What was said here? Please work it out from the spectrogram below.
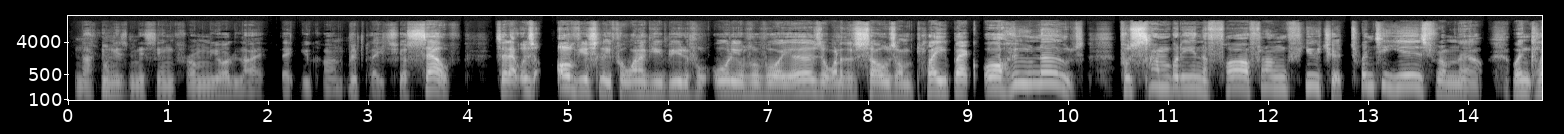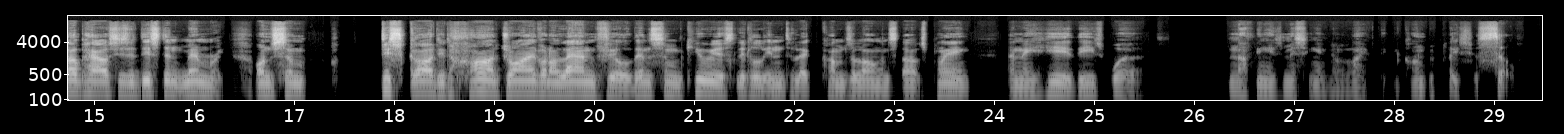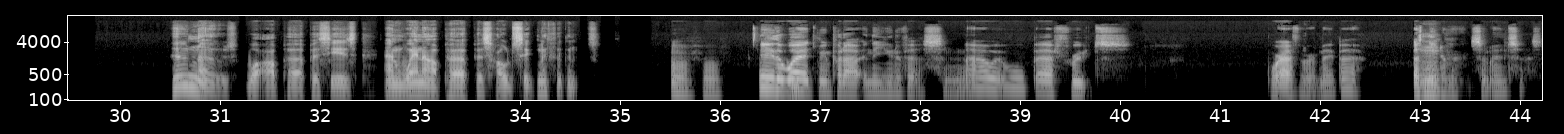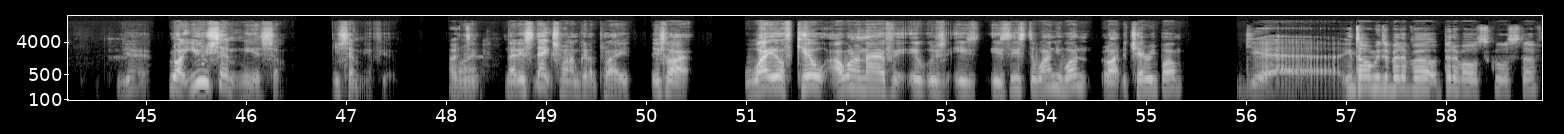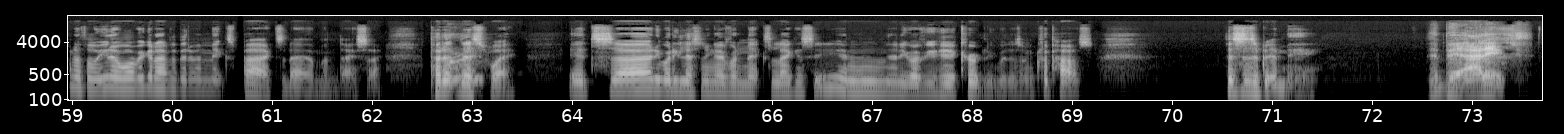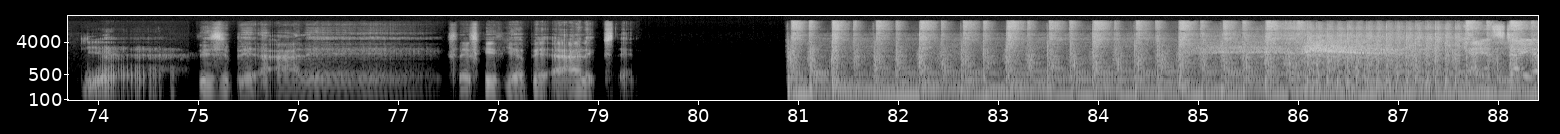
Hmm. Nothing is missing from your life that you can't replace yourself. So that was obviously for one of you beautiful audible voyeurs or one of the souls on playback, or who knows, for somebody in the far flung future, 20 years from now, when Clubhouse is a distant memory on some discarded hard drive on a landfill. Then some curious little intellect comes along and starts playing, and they hear these words Nothing is missing in your life that you can't replace yourself. Who knows what our purpose is and when our purpose holds significance? hmm Either way, it's been put out in the universe, and now it will bear fruits wherever it may bear, as Mm. Nina Simone says. Yeah. Right, you sent me a song. You sent me a few. Right. Now this next one I'm gonna play it's like way off kilt. I want to know if it, it was is is this the one you want, like the cherry bomb? Yeah, he told me it's a bit of a, a bit of old school stuff, and I thought, you know what, we're gonna have a bit of a mixed bag today on Monday. So, put it this way: it's uh, anybody listening over on Nexx Legacy, and any of you here currently with us on Clubhouse. This is a bit of me. A bit Alex. Yeah. This is a bit of Alex. Let's give you a bit of Alex then. Can't stay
